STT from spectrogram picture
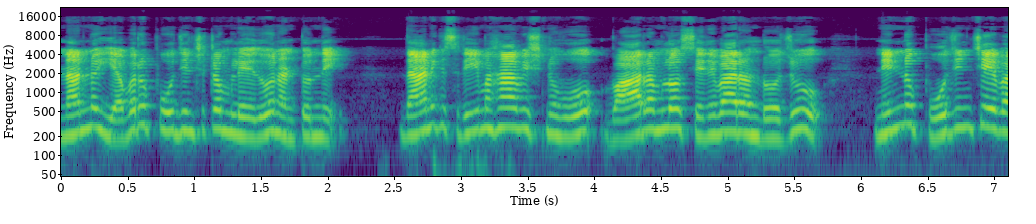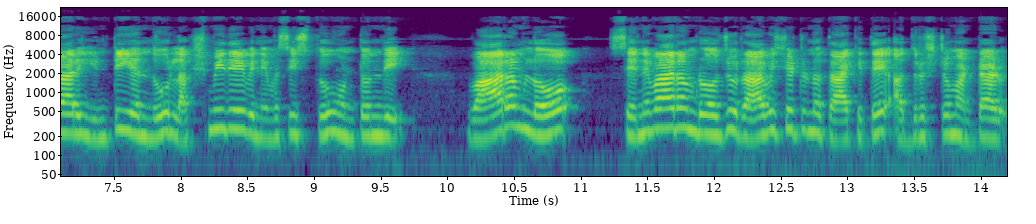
నన్ను ఎవరు పూజించటం లేదు అని అంటుంది. దానికి శ్రీ మహావిష్ణువు వారంలో శనివారం రోజు నిన్ను పూజించే వారి ఇంటి యందు లక్ష్మీదేవి నివసిస్తూ ఉంటుంది. వారంలో శనివారం రోజు రావి చెట్టును తాకితే అదృష్టం అంటాడు.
